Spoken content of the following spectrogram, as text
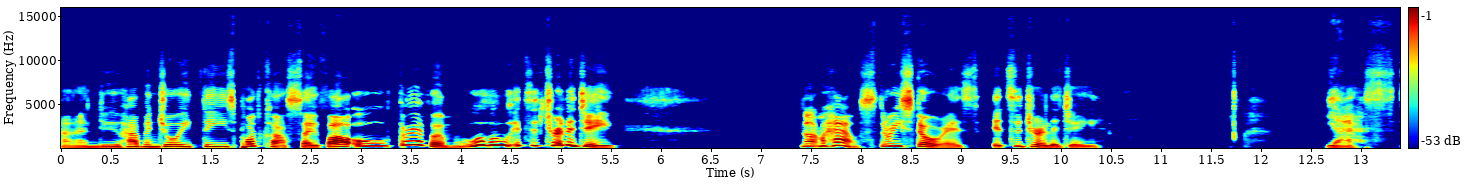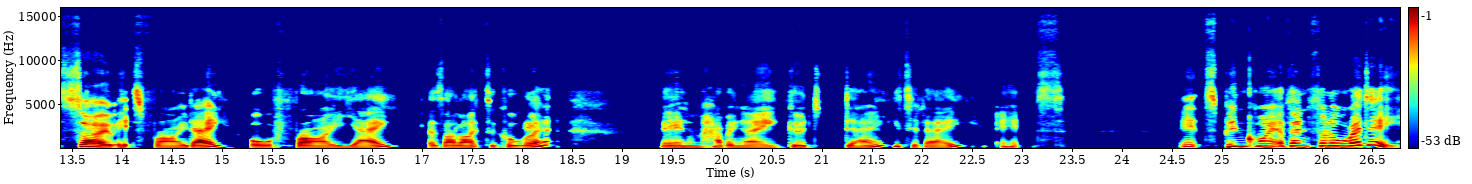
and you have enjoyed these podcasts so far, all three of them. Woohoo! It's a trilogy. Like my house, three stories. It's a trilogy. Yes, so it's Friday or Friday, as I like to call it. I'm having a good day today. It's it's been quite eventful already.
